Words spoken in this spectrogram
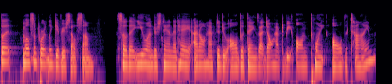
But most importantly, give yourself some so that you understand that hey, I don't have to do all the things. I don't have to be on point all the time.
